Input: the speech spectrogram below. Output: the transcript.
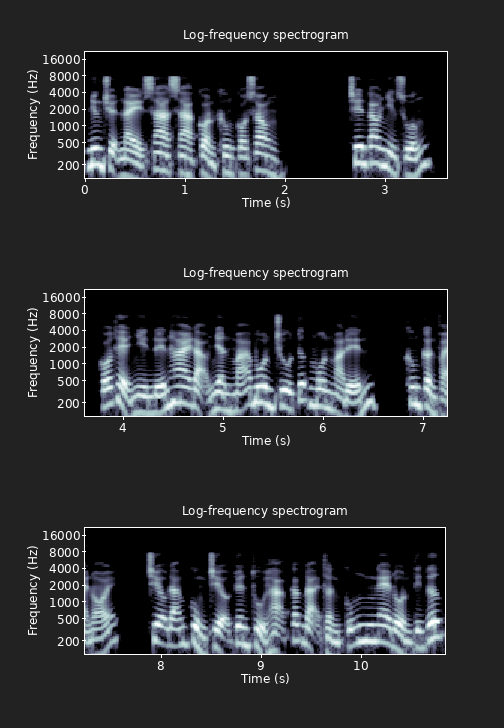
nhưng chuyện này xa xa còn không có xong. Trên cao nhìn xuống, có thể nhìn đến hai đạo nhân mã buôn chu tức môn mà đến, không cần phải nói, triệu đáng cùng triệu tuyên thủ hạ các đại thần cũng nghe đồn tin tức,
